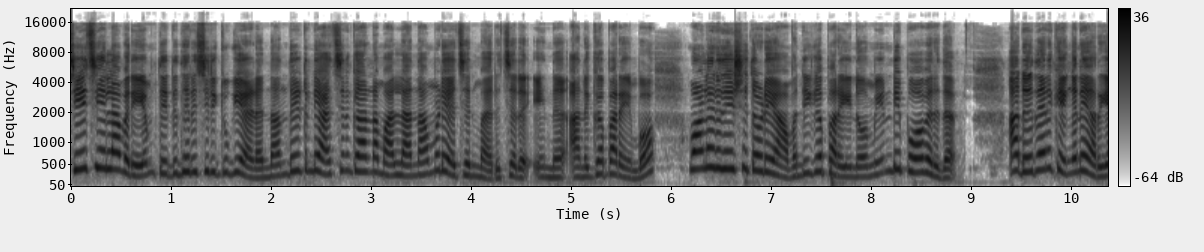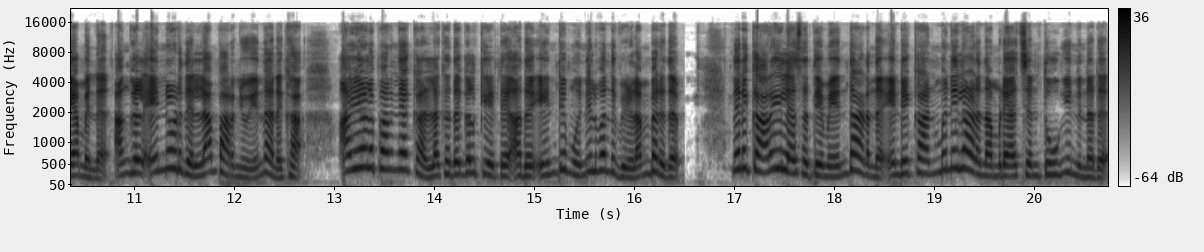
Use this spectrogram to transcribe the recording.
ചേച്ചി എല്ലാവരെയും തെറ്റിദ്ധരിച്ചിരിക്കുകയാണ്. നന്ദേട്ടന്റെ അച്ഛൻ കാരണമല്ല നമ്മുടെ അച്ഛൻ മരിച്ചത് എന്ന് അനുഘ പറയുമ്പോൾ വളരെ ദേഷ്യത്തോടെ അവന്തിക പറയുന്നു മിണ്ടി പോവരുത്. അത് നിനക്ക് എങ്ങനെ അറിയാമെന്ന് അങ്കിൾ എന്നോട് ഇതെല്ലാം പറഞ്ഞു എന്ന് അനുഘ. അയാൾ പറഞ്ഞ കള്ളക്കഥകൾ കേട്ട് അത് എന്റെ മുന്നിൽ വന്ന് വിളമ്പരുത്. നിനക്കറിയില്ല സത്യം എന്താണെന്ന്? എന്റെ കൺമുന്നിലാണ് നമ്മുടെ അച്ഛൻ തൂങ്ങി നിന്നത്.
